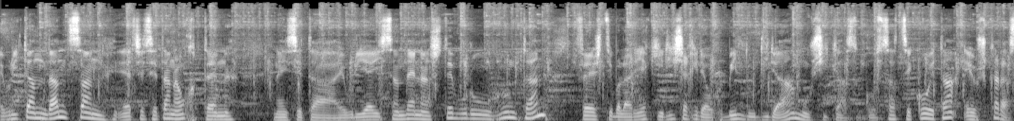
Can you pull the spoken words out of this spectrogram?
Euritan dantzan, EHZ-etan aurten, naiz eta euria izan den asteburu juntan, festivalariak irisagira bildu dira musikaz gozatzeko eta euskaraz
